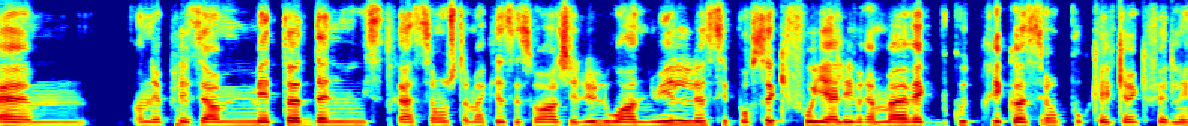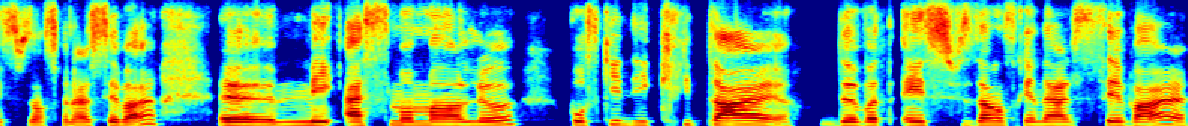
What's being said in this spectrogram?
euh, on a plusieurs méthodes d'administration, justement, que ce soit en gélule ou en huile. C'est pour ça qu'il faut y aller vraiment avec beaucoup de précautions pour quelqu'un qui fait de l'insuffisance rénale sévère. Euh, mais à ce moment-là, pour ce qui est des critères de votre insuffisance rénale sévère.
